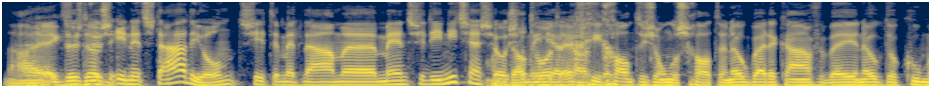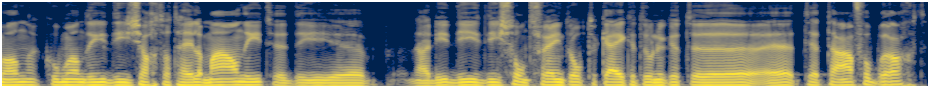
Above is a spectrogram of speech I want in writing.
Nou, ik, dus, dat, dus in het stadion zitten met name mensen die niet zijn social dat media. wordt echt gigantisch onderschat. En ook bij de KNVB en ook door Koeman. Koeman die, die zag dat helemaal niet. Die, nou, die, die, die stond vreemd op te kijken toen ik het ter tafel bracht.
